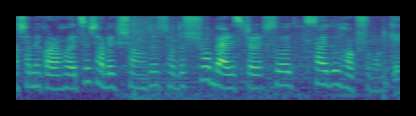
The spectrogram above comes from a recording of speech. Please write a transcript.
আসামি করা হয়েছে সাবেক সংসদ সদস্য ব্যারিস্টার সৈয়দ সাইদুল হক সুমনকে।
